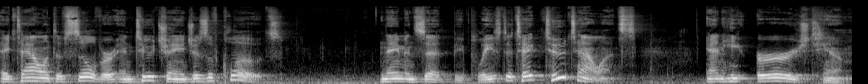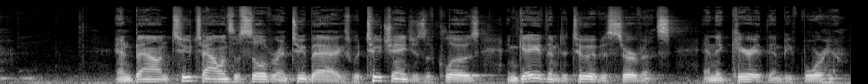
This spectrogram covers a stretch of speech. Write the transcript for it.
a talent of silver and two changes of clothes. Naaman said, Be pleased to take two talents. And he urged him and bound two talents of silver in two bags with two changes of clothes and gave them to two of his servants, and they carried them before him.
